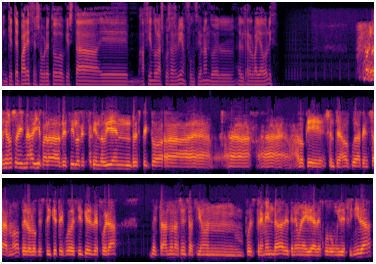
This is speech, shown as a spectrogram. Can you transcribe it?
¿En qué te parece, sobre todo, que está eh, haciendo las cosas bien, funcionando el, Real Valladolid? Bueno, yo no soy nadie para decir lo que está haciendo bien respecto a, a, a, lo que su entrenador pueda pensar, ¿no? Pero lo que estoy que te puedo decir que desde fuera me está dando una sensación pues tremenda de tener una idea de juego muy definida,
